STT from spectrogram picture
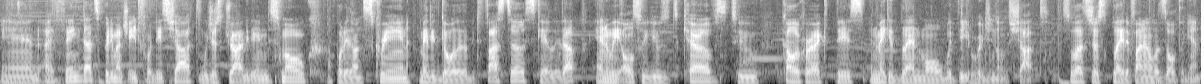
And I think that's pretty much it for this shot. We just dragged in the smoke, I put it on screen, made it go a little bit faster, scaled it up. And we also used curves to color correct this and make it blend more with the original shot. So let's just play the final result again.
